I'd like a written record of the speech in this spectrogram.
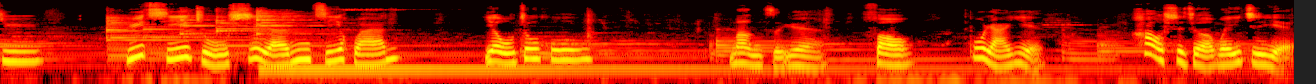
居，于其主世人及还，有诸乎？”孟子曰：“否，不然也。好事者为之也。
